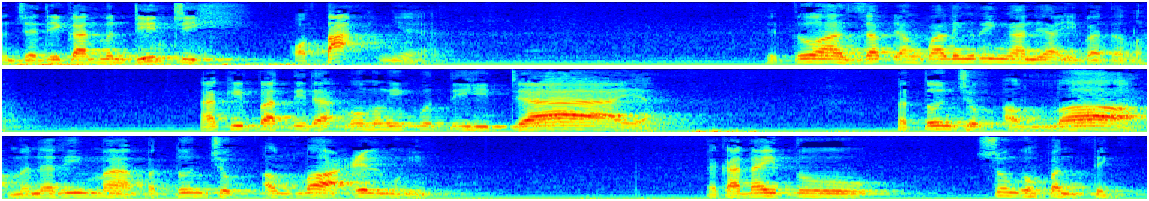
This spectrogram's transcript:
menjadikan mendidih otaknya itu azab yang paling ringan ya ibadah akibat tidak mau mengikuti hidayah petunjuk Allah menerima petunjuk Allah ilmu ini karena itu sungguh penting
